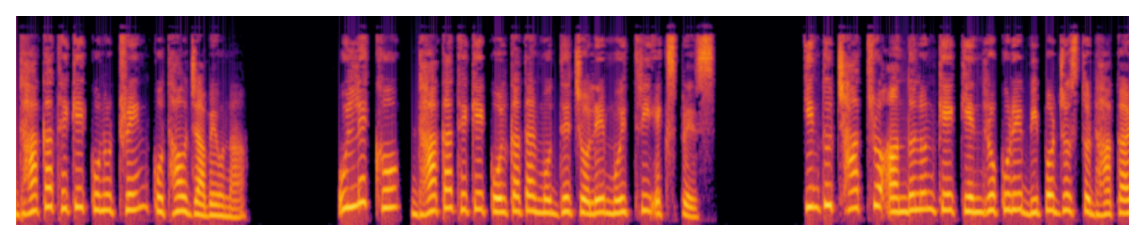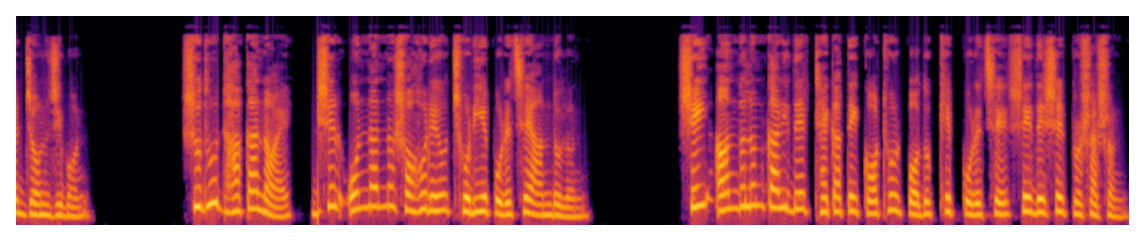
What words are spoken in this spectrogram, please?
ঢাকা থেকে কোনো ট্রেন কোথাও যাবেও না। উল্লেখ্য, ঢাকা থেকে কলকাতার মধ্যে চলে মৈত্রী এক্সপ্রেস। কিন্তু ছাত্র আন্দোলনকে কেন্দ্র করে বিপর্যস্ত ঢাকার জনজীবন। শুধু ঢাকা নয়, দেশের অন্যান্য শহরেও ছড়িয়ে পড়েছে আন্দোলন। সেই আন্দোলনকারীদের ঠেকাতে কঠোর পদক্ষেপ করেছে সে দেশের প্রশাসন।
